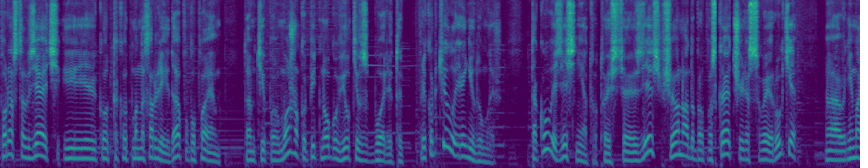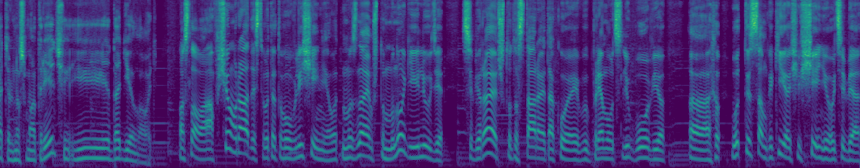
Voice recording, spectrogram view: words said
просто взять и вот как вот мы на Харлей, да, покупаем, там типа можно купить ногу вилки в сборе. Ты прикрутил ее и не думаешь. Такого здесь нету. То есть э, здесь все надо пропускать через свои руки, э, внимательно смотреть и доделывать. А Слава, а в чем радость вот этого увлечения? Вот мы знаем, что многие люди собирают что-то старое такое, прямо вот с любовью. А, вот ты сам, какие ощущения у тебя?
